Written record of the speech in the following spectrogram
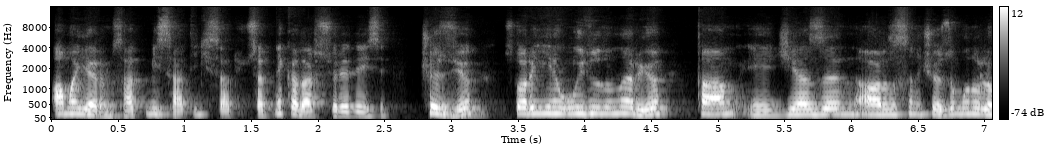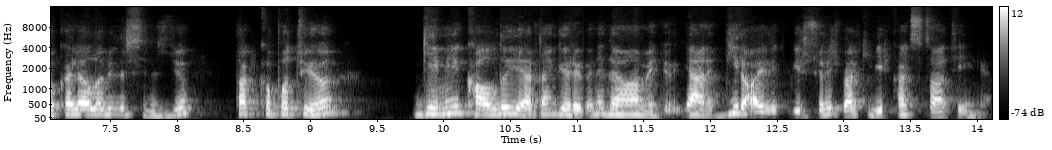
ama yarım saat, bir saat, iki saat, üç saat ne kadar süredeyse çözüyor. Sonra yine uydudan arıyor. Tamam e, cihazın arızasını çözdüm bunu lokale alabilirsiniz diyor. Tak kapatıyor. Gemi kaldığı yerden görevine devam ediyor. Yani bir aylık bir süreç belki birkaç saate iniyor.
